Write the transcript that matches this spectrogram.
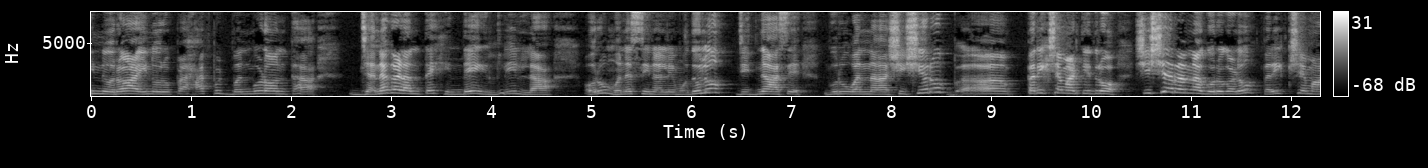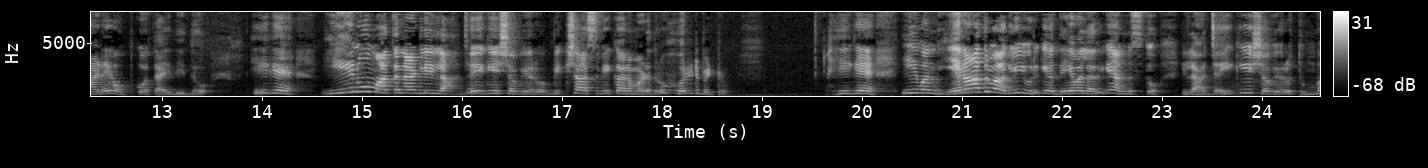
ಇನ್ನೂರು ಐನೂರು ರೂಪಾಯಿ ಹಾಕ್ಬಿಟ್ಟು ಬಂದ್ಬಿಡೋ ಅಂತ ಜನಗಳಂತೆ ಹಿಂದೆ ಇರಲಿಲ್ಲ. ಅವರು ಮನಸ್ಸಿನಲ್ಲಿ ಮೊದಲು ಜಿಜ್ಞಾಸೆ, ಗುರುವನ್ನ, ಶಿಷ್ಯರು ಪರೀಕ್ಷೆ ಮಾಡ್ತಿದ್ರು. ಶಿಷ್ಯರನ್ನ ಗುರುಗಳು ಪರೀಕ್ಷೆ ಮಾಡೇ ಒಪ್ಕೋತಾ ಇದ್ದಿದ್ದು. ಹೀಗೆ ಏನೂ ಮಾತನಾಡಲಿಲ್ಲ ಜಯಗೇಶವ್ಯರು. ಭಿಕ್ಷಾ ಸ್ವೀಕಾರ ಮಾಡಿದ್ರು ಹೊರಟು ಬಿಟ್ರು ಹೀಗೆ ಈ ಒಂದು ಏನಾದರೂ ಆಗಲಿ ಇವರಿಗೆ ದೇವಲರಿಗೆ ಅನ್ನಿಸ್ತು. ಇಲ್ಲ ಜೈಗೀಶವ್ಯರು ತುಂಬ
